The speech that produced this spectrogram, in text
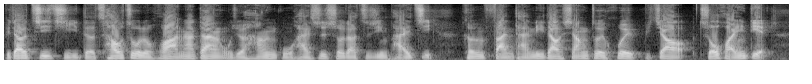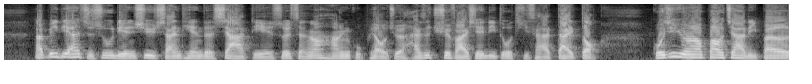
比较积极的操作的话，那当然我觉得航运股还是受到资金排挤。可能反弹力道相对会比较走缓一点。那 B D I 指数连续三天的下跌，所以整张航运股票我觉得还是缺乏一些利多题材的带动。国际原油报价礼拜二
